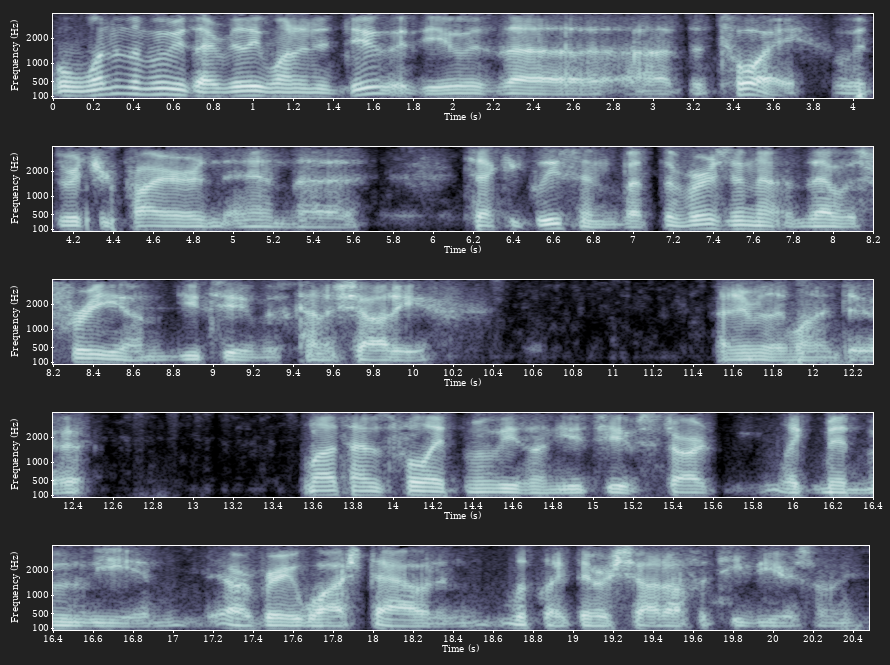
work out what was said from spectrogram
Well, one of the movies I really wanted to do with you is uh, uh, the toy with Richard Pryor and, and uh, Jackie Gleason, but the version that, that was free on YouTube was kind of shoddy. I didn't really want to do it. A lot of times, full length movies on YouTube start like mid movie and are very washed out and look like they were shot off a TV or something.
